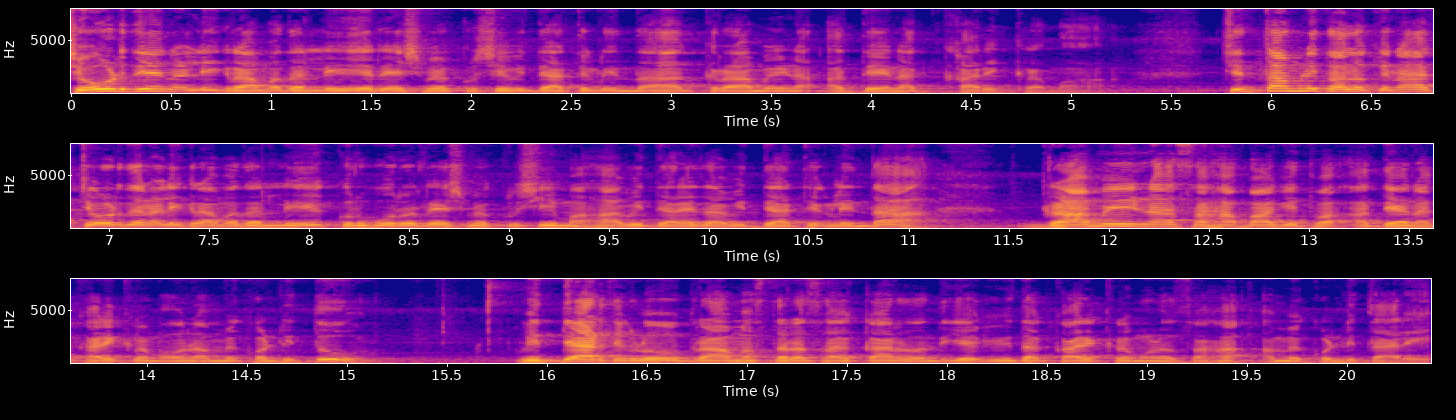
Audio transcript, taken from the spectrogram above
ಚೌಡದೇನಹಳ್ಳಿ ಗ್ರಾಮದಲ್ಲಿ ರೇಷ್ಮೆ ಕೃಷಿ ವಿದ್ಯಾರ್ಥಿಗಳಿಂದ ಗ್ರಾಮೀಣ ಅಧ್ಯಯನ ಕಾರ್ಯಕ್ರಮ. ಚಿಂತಾಮಣಿ ತಾಲೂಕಿನ ಚೌಡದೇನಹಳ್ಳಿ ಗ್ರಾಮದಲ್ಲಿ ಕುರುಬೂರು ರೇಷ್ಮೆ ಕೃಷಿ ಮಹಾವಿದ್ಯಾಲಯದ ವಿದ್ಯಾರ್ಥಿಗಳಿಂದ ಗ್ರಾಮೀಣ ಸಹಭಾಗಿತ್ವ ಅಧ್ಯಯನ ಕಾರ್ಯಕ್ರಮವನ್ನು ಹಮ್ಮಿಕೊಂಡಿದ್ದು, ವಿದ್ಯಾರ್ಥಿಗಳು ಗ್ರಾಮಸ್ಥರ ಸಹಕಾರದೊಂದಿಗೆ ವಿವಿಧ ಕಾರ್ಯಕ್ರಮಗಳನ್ನು ಸಹ ಹಮ್ಮಿಕೊಂಡಿದ್ದಾರೆ.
